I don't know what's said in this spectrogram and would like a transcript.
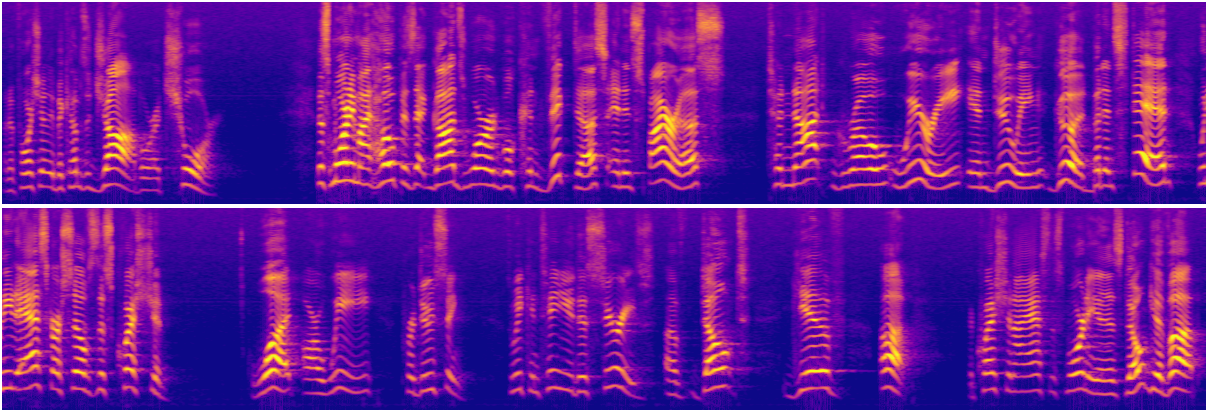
but unfortunately becomes a job or a chore. This morning, my hope is that God's Word will convict us and inspire us to not grow weary in doing good, but instead, we need to ask ourselves this question What are we producing? As we continue this series of Don't Give Up. The question I asked this morning is Don't give up.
